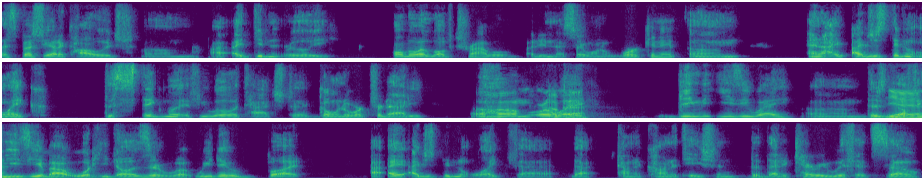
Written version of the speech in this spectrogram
especially out of college, um, I, I, didn't really, although I love travel, I didn't necessarily want to work in it. Um, and I, I just didn't like the stigma, if you will, attached to going to work for daddy um, or okay. like being the easy way. Um, there's yeah, nothing yeah. easy about what he does or what we do, but I, I just didn't like that that kind of connotation that, that it carried with it. So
